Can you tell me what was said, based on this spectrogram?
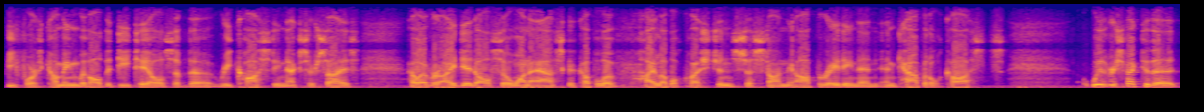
be forthcoming with all the details of the recosting exercise. However, I did also want to ask a couple of high-level questions just on the operating and, and capital costs. With respect to the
